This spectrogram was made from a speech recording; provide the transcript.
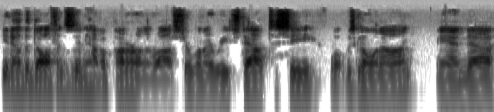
you know the Dolphins didn't have a punter on the roster when I reached out to see what was going on and. Uh,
